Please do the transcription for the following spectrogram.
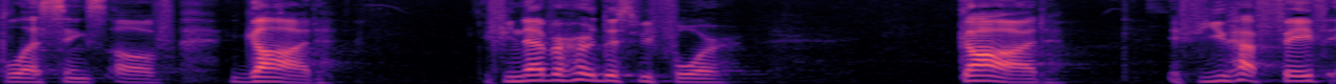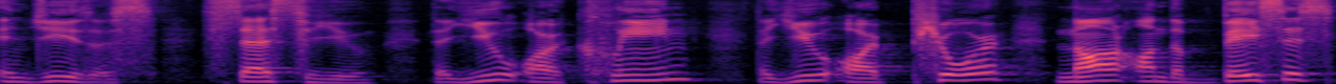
blessings of God. If you never heard this before, God, if you have faith in Jesus, says to you that you are clean, that you are pure, not on the basis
